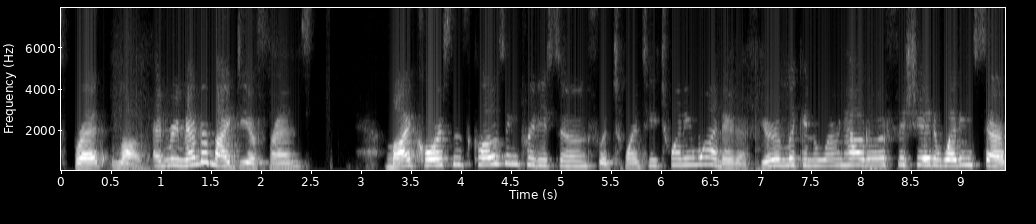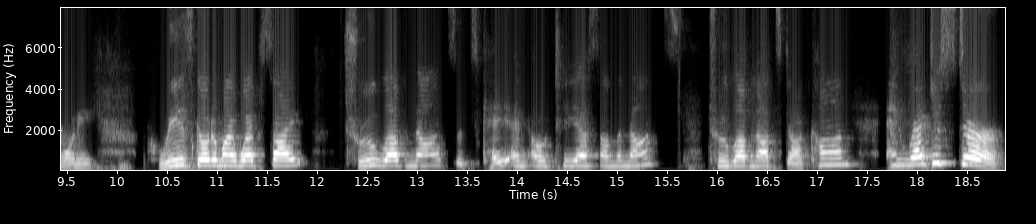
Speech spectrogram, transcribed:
spread love. And remember, my dear friends, my course is closing pretty soon for 2021. And if you're looking to learn how to officiate a wedding ceremony, please go to my website, True Love Knots. It's K N O T S on the knots, trueloveknots.com, and register.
